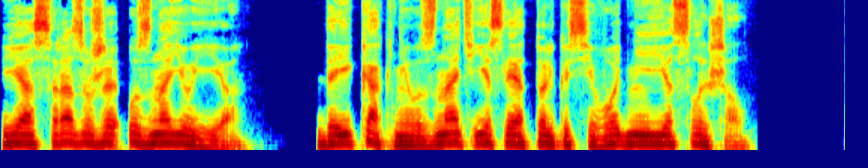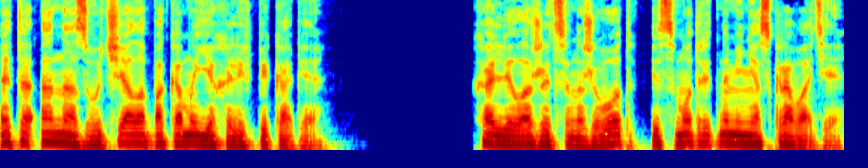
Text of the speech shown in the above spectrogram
Я сразу же узнаю ее. Да и как не узнать, если я только сегодня ее слышал? Это она звучала, пока мы ехали в пикапе. Халли ложится на живот и смотрит на меня с кровати.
